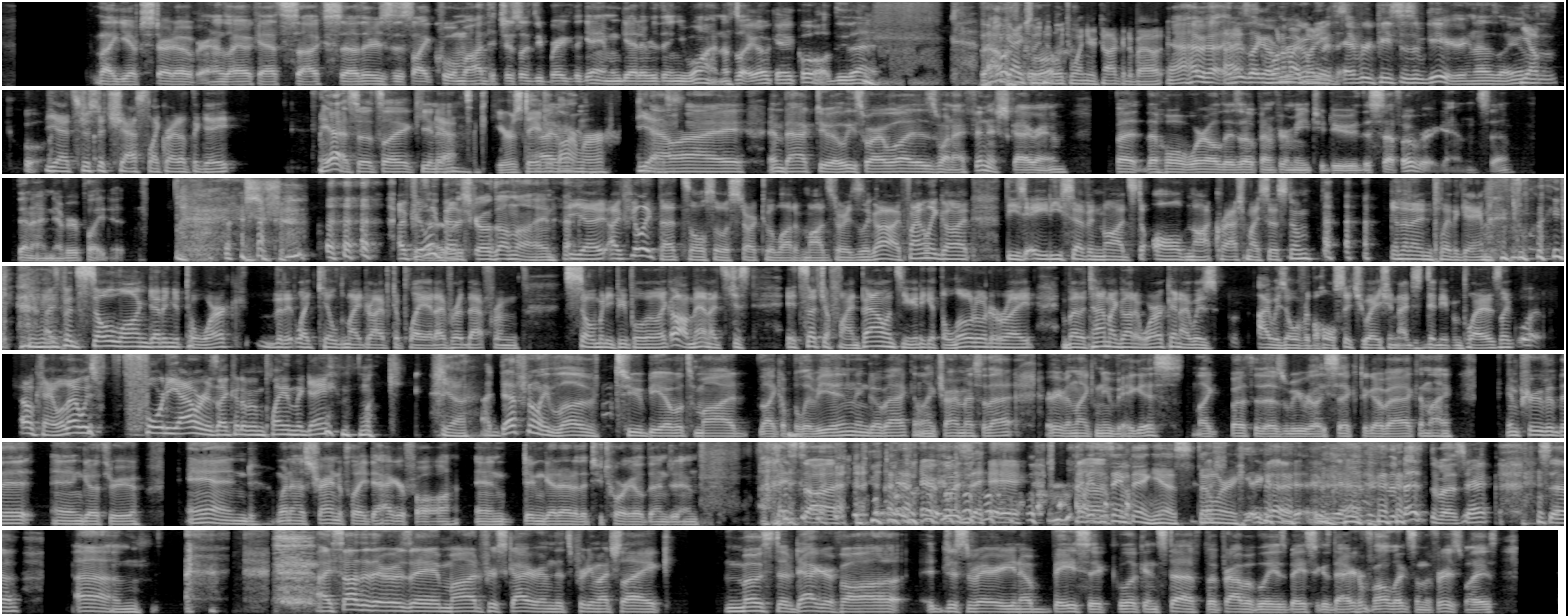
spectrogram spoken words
like you have to start over. And I was like, okay, that sucks. So there's this like cool mod that just lets you break the game and get everything you want. I was like, okay, cool, I'll do that. I That think I actually cool. know which one you're talking about. Yeah, it was like a One of my room buddies- with every pieces of gear, and I was like, oh, Yep. this is cool. Yeah, it's just a chest like right out the gate. Yeah, so it's like you know, Yeah. It's like Gears Daedric armor. Yeah, now I am back to at least where I was when I finished Skyrim, but the whole world is open for me to do the stuff over again. So then I never played it. I feel like that Scrolls Online. yeah, I feel like that's also a start to a lot of mod stories. It's like, ah, I finally got these 87 mods to all not crash my system. and then I didn't play the game. It's like I spent so long getting it to work that it like killed my drive to play it. I've heard that from so many people. They're like, oh man, it's just it's such a fine balance. You got to get the load order right. And by the time I got it working, I was I was over the whole situation. I just didn't even play. it's like, what? Okay, well that was 40 hours I could have been playing the game. like Yeah. I definitely love to be able to mod like Oblivion and go back and like try and mess with that, or even like New Vegas. Like both of those would be really sick to go back and like improve a bit and go through. And when I was trying to play Daggerfall and didn't get out of the tutorial dungeon, I saw there was a. I did the same thing. Yes. Don't worry. Good. It happens to the best of us, right? So, um, I saw that there was a mod for Skyrim that's pretty much like most of Daggerfall, just very you know basic looking stuff, but probably as basic as Daggerfall looks in the first place.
